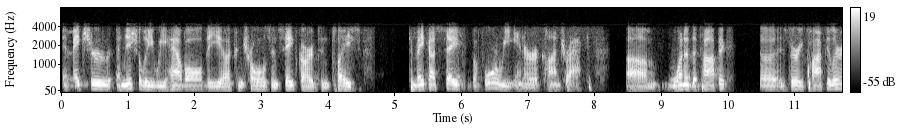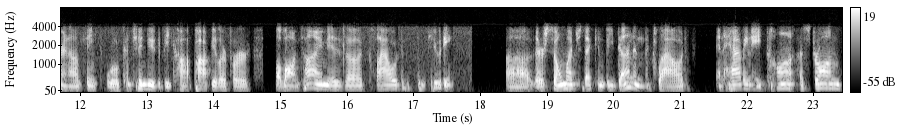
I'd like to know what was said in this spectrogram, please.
and make sure initially we have all the uh, controls and safeguards in place to make us safe before we enter a contract. Um, one of the topics uh, is very popular and I think will continue to be co- popular for a long time is uh, cloud computing. Uh, there's so much that can be done in the cloud, and having a, con- a strong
